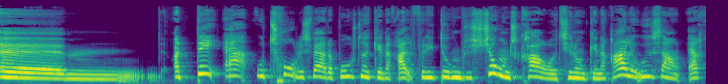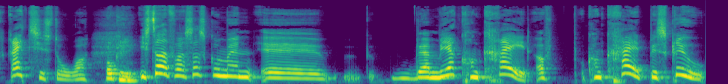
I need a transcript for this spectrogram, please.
Øhm, og det er utrolig svært at bruge sådan noget generelt, fordi dokumentationskravet til nogle generelle udsagn er rigtig store. Okay. I stedet for, så skulle man øh, være mere konkret og konkret beskrive,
